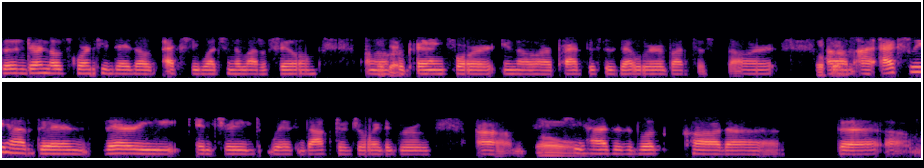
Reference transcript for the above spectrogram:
the, during those quarantine days, I was actually watching a lot of film, uh, okay. preparing for you know our practices that we are about to start. Okay. Um, I actually have been very intrigued with Dr. Joy DeGruy. Um, oh. She has this book called uh, the um,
